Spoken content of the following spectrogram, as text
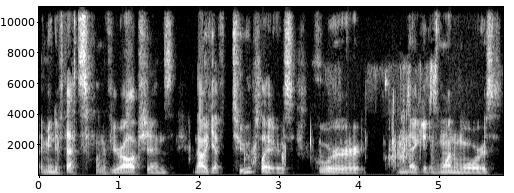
I mean, if that's one of your options, now you have two players who are negative one wars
